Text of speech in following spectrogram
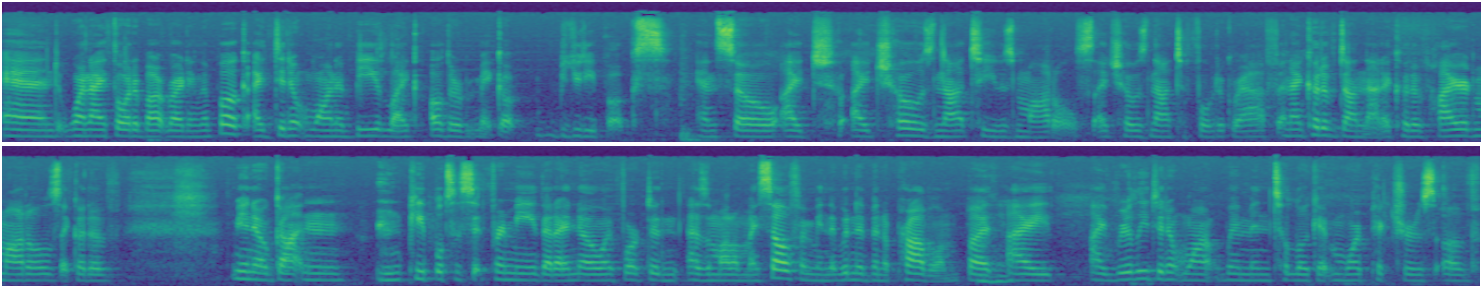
And when I thought about writing the book, I didn't want to be like other makeup beauty books. And so I, ch- I chose not to use models. I chose not to photograph. And I could have done that. I could have hired models. I could have, you know, gotten people to sit for me that I know I've worked in, as a model myself. I mean, it wouldn't have been a problem. But mm-hmm. I, I really didn't want women to look at more pictures of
